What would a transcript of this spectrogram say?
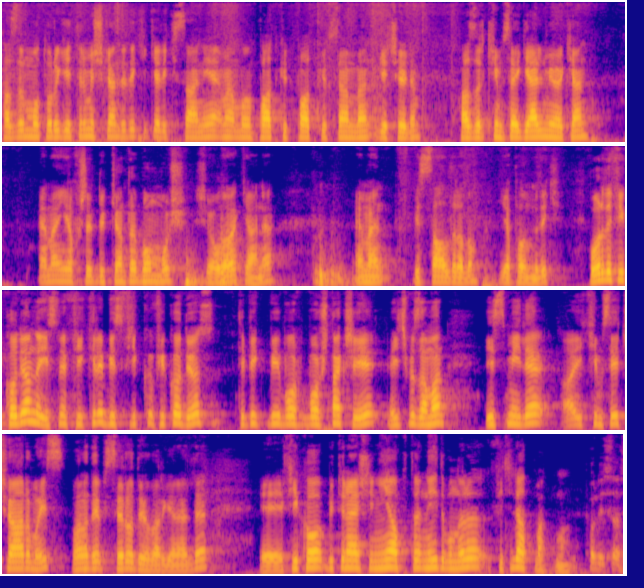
Hazır motoru getirmişken dedik ki gel 2 saniye hemen bunu pat küt pat küt sen ben geçelim. Hazır kimse gelmiyorken hemen yapıştık dükkan tabi bomboş şey olarak yani. Hemen bir saldıralım yapalım dedik. Bu arada Fiko diyorum da ismi Fikri biz Fiko, Fiko diyoruz. Tipik bir boş, boşnak şeyi. Hiçbir zaman ismiyle ay, kimseyi çağırmayız. Bana da hep Sero diyorlar genelde. Ee, Fiko bütün her şeyini yaptı. Neydi bunları? Fitil atmak mı? Polisaj,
